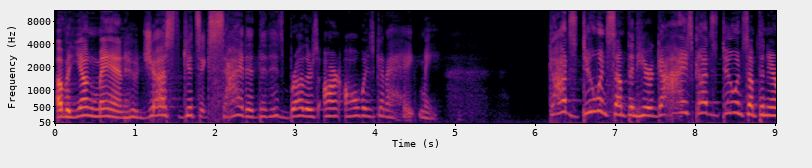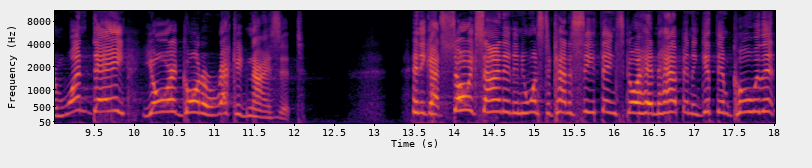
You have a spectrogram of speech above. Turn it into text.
of a young man who just gets excited that his brothers aren't always going to hate me. God's doing something here, guys. God's doing something here. And one day you're going to recognize it. And he got so excited and he wants to kind of see things go ahead and happen and get them cool with it.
